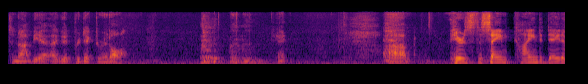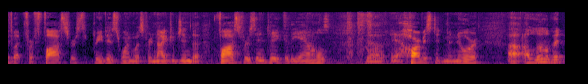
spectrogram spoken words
to not be a, a good predictor at all. Okay. Um, Here's the same kind of data, but for phosphorus. The previous one was for nitrogen, the phosphorus intake of the animals, the harvested manure. Uh, a little bit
